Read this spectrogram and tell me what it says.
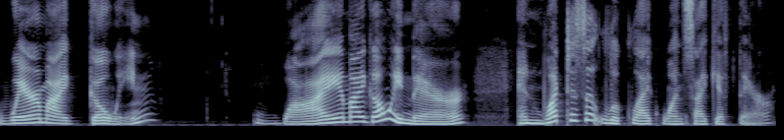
Where am I going? Why am I going there? And what does it look like once I get there?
